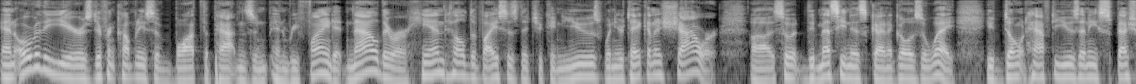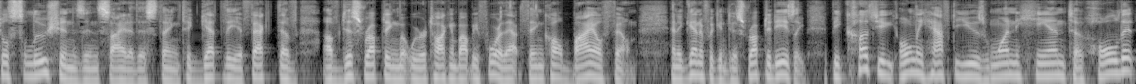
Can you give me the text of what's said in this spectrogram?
And over the years, different companies have bought the patents and, and refined it. Now there are handheld devices that you can use when you're taking a shower. Uh, so the messiness kind of goes away. You don't have to use any special solutions inside of this thing to get the effect of, of disrupting what we were talking about before, that thing called biofilm. And again, if we can disrupt it easily, because you only have to use one hand to hold it,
